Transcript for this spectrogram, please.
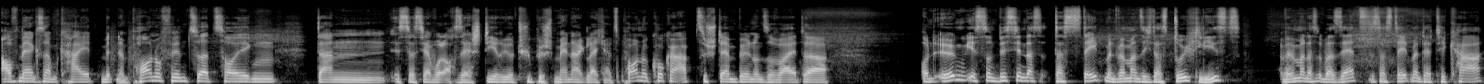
Aufmerksamkeit mit einem Pornofilm zu erzeugen. Dann ist das ja wohl auch sehr stereotypisch, Männer gleich als Pornogucker abzustempeln und so weiter. Und irgendwie ist so ein bisschen das, das Statement, wenn man sich das durchliest, wenn man das übersetzt, ist das Statement der TK,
